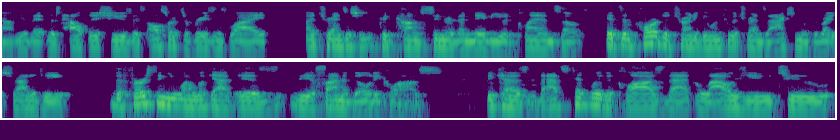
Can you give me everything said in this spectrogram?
uh, you know, there's health issues, there's all sorts of reasons why a transition could come sooner than maybe you had planned. So it's important to try to go into a transaction with the right strategy. The first thing you want to look at is the assignability clause because that's typically the clause that allows you to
